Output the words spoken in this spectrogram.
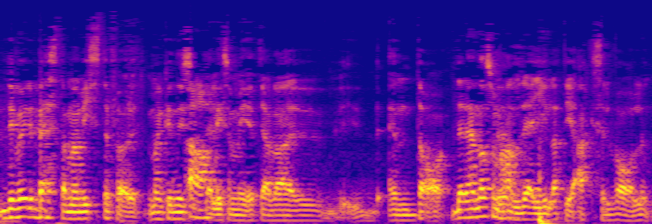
det var ju det bästa man visste förut. Man kunde ju sitta Ja. liksom i ett jävla, en dag. Den enda som aldrig har gillat det är Axel Wahlund.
